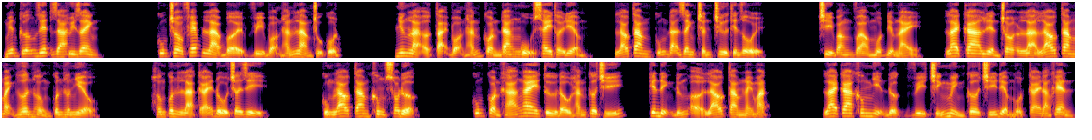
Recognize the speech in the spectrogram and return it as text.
miễn cưỡng giết ra huy danh. Cũng cho phép là bởi vì bọn hắn làm trụ cột. Nhưng là ở tại bọn hắn còn đang ngủ say thời điểm, lão tam cũng đã danh chấn chư thiên rồi. Chỉ bằng vào một điểm này, lai ca liền cho là lao tam mạnh hơn hồng quân hơn nhiều. Hồng quân là cái đồ chơi gì? Cùng lao tam không so được. Cũng còn khá ngay từ đầu hắn cơ t kiên định đứng ở lao tam này mặt. Lai ca không nhịn được vì chính mình cơ t điểm một cái đáng khen.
